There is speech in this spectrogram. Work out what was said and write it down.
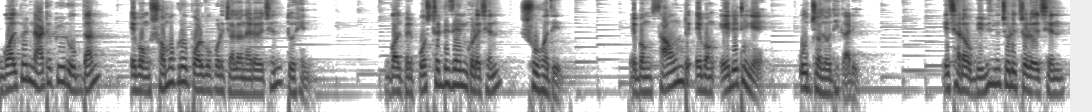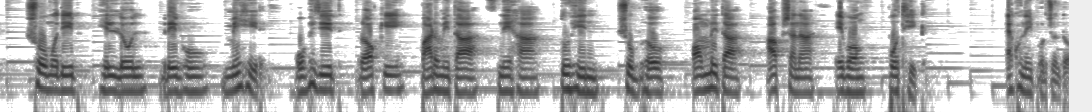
গল্পের নাটকীয় রূপদান এবং সমগ্র পর্ব পরিচালনায় রয়েছেন তুহিন। গল্পের পোস্টার ডিজাইন করেছেন শুভদীপ এবং সাউন্ড এবং এডিটিংয়ে উজ্জ্বল অধিকারী। এছাড়াও বিভিন্ন চরিত্রে রয়েছেন সৌমদীপ, হিল্লোল, রেভু, মিহির, অভিজিৎ, রকি, পারমিতা, স্নেহা, তুহিন, শুভ্র, অমৃতা, আফসানা এবং পথিক। এখন এই পর্যন্ত।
